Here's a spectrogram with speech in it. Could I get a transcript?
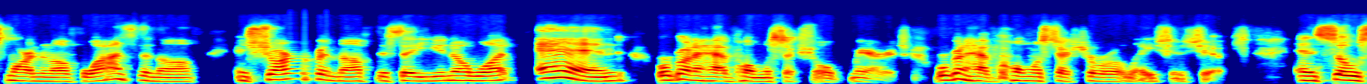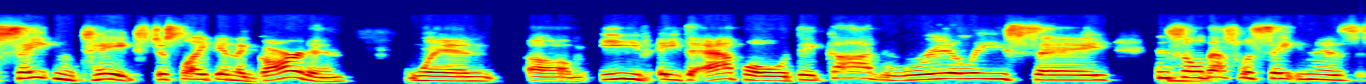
smart enough wise enough and sharp enough to say you know what? And we're going to have homosexual marriage. We're going to have homosexual relationships. And so satan takes just like in the garden when um, Eve ate the apple, did God really say? And so mm-hmm. that's what Satan is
